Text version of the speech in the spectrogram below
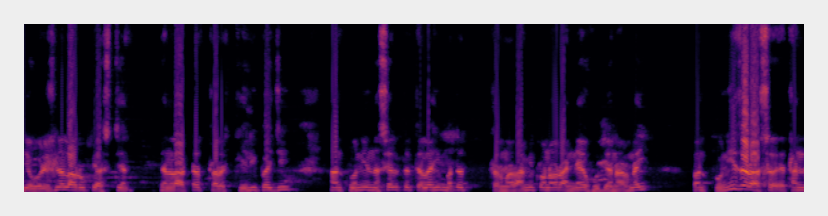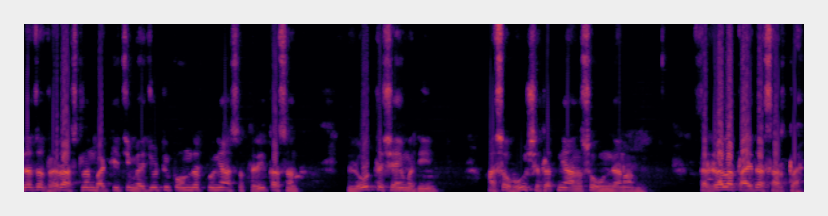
जे ओरिजिनल आरोपी असतील त्यांना अटक कर केली पाहिजे. आणि कोणी नसेल तर त्यालाही मदत करणार. आम्ही कोणावर अन्याय होऊ देणार नाही. पण कोणी जर असं एखाद्याचं घर असलं आणि बाकीची मेजॉरिटी पाहून जर कोणी असं करीत असन लोकशाहीमध्ये असं होऊ शकत नाही आणि असं होऊन देणार नाही. सगळ्याला कायदा सारखा आहे.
